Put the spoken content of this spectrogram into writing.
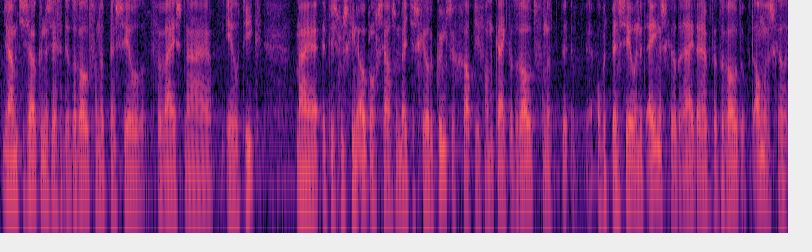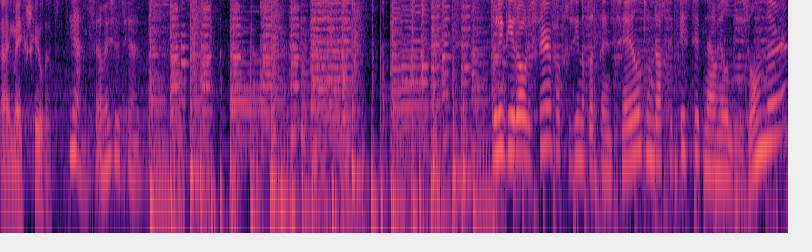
Ja, want je zou kunnen zeggen dat de rood van het penseel verwijst naar erotiek. Maar het is misschien ook nog zelfs een beetje schilderkunstig grapje van... kijk, dat rood van het, op het penseel in het ene schilderij... daar heb ik dat rood op het andere schilderij mee geschilderd. Ja, zo is het, ja. Toen ik die rode verf had gezien op dat penseel, toen dacht ik: is dit nou heel bijzonder?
